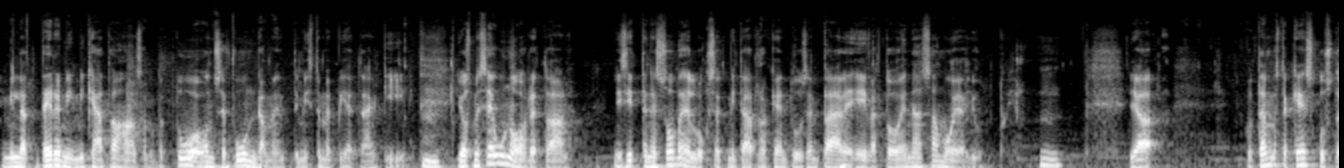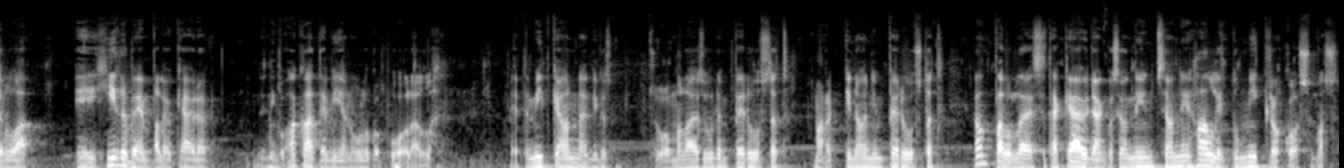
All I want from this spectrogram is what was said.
millä termi mikä tahansa, mutta tuo on se fundamentti, mistä me pidetään kiinni. Mm. Jos me se unohdetaan, niin sitten ne sovellukset, mitä rakentuu sen päälle, eivät ole enää samoja juttuja. Mm. Ja kun tämmöistä keskustelua ei hirveän paljon käydä niin kuin akatemian ulkopuolella, että mitkä on näitä niin suomalaisuuden perustat, markkinoinnin perustat. Kamppailulla sitä käydään, kun se on niin, se on niin hallittu mikrokosmos.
